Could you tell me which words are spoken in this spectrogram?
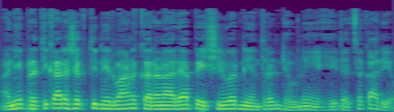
आणि प्रतिकारशक्ती निर्माण करणाऱ्या पेशींवर नियंत्रण ठेवणे हे त्याचं कार्य.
